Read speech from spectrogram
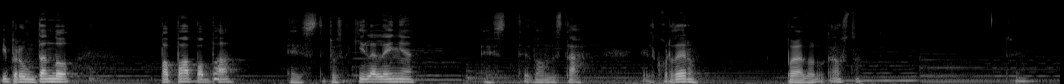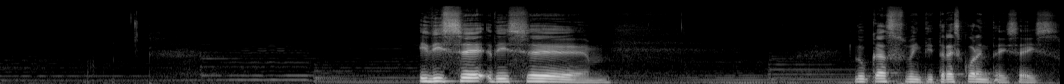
Y preguntando, papá, papá, este, pues aquí la leña, este, ¿dónde está el cordero para el holocausto? Y dice, dice Lucas 23, 46.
